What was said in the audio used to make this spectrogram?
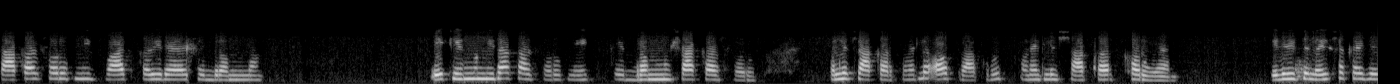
સાકાર સ્વરૂપની વાત કરી રહ્યા છે બ્રહ્મના એક એમનું નિરાકાર સ્વરૂપ ને એક બ્રહ્મનું સાકાર સ્વરૂપ. એટલે સાકાર પણ, એટલે અપ્રાકૃત પણ, એટલે સાકાર ખરું એમ. એવી રીતે લઈ શકાય છે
